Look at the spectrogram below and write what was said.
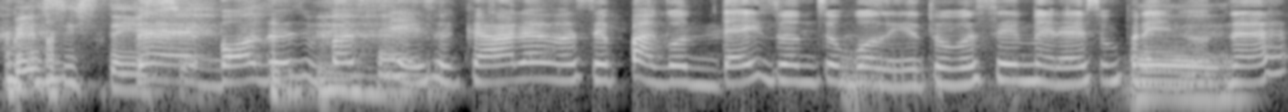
Persistência. É, boda de paciência. Cara, você pagou 10 anos do seu boleto, você merece um prêmio, é. né?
